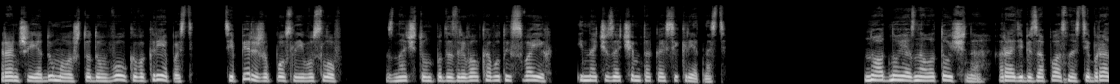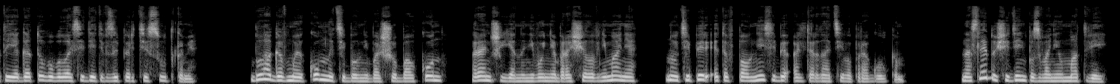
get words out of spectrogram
Раньше я думала, что дом Волкова — крепость, теперь же, после его слов, значит, он подозревал кого-то из своих, иначе зачем такая секретность? Но одно я знала точно, ради безопасности брата я готова была сидеть в заперти сутками. Благо, в моей комнате был небольшой балкон, раньше я на него не обращала внимания, но теперь это вполне себе альтернатива прогулкам. На следующий день позвонил Матвей,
